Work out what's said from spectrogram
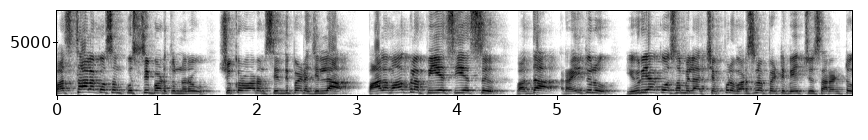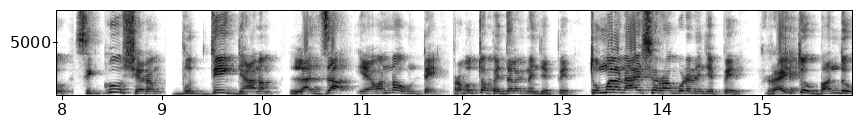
బస్తాల కోసం కుస్తీ పడుతున్నారు. శుక్రవారం సిద్దిపేట జిల్లా పాలమాకుల పిఎస్సిఎస్ వద్ద రైతులు యూరియా కోసం ఇలా చెప్పులు వరుసలో పెట్టి వేచి చూసారంటూ సిగ్గు శరం బుద్ధి జ్ఞానం లజ్జ ఏమన్నా ఉంటే ప్రభుత్వ పెద్దలకు నేను చెప్పేది. తుమ్మల నాగేశ్వరరావు కూడా నేను చెప్పేది. రైతు బంధు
